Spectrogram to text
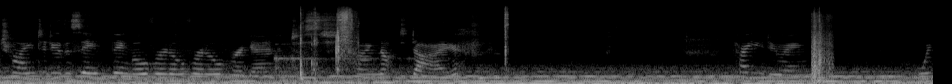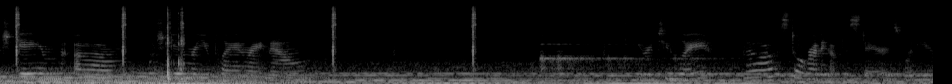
trying to do the same thing over and over and over again and just trying not to die. How are you doing? Which game um which game are you playing right now? You were too late? No i was still running up the stairs when you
